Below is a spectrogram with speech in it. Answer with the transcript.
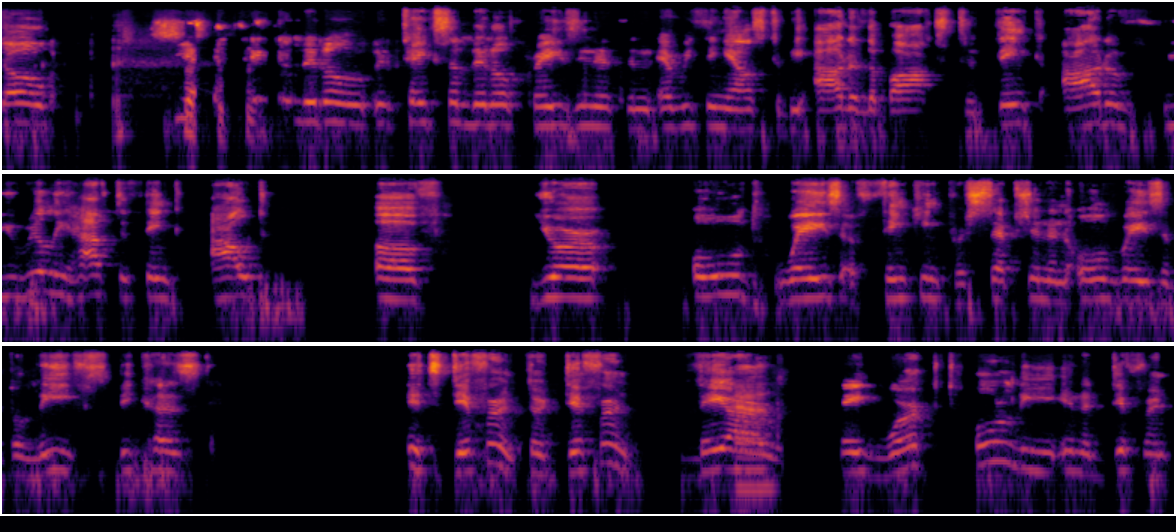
So yeah, it takes a little. It takes a little craziness and everything else to be out of the box. To think out of. You really have to think out of your old ways of thinking, perception, and old ways of beliefs because it's different. They're different. They are. Yeah. They work totally in a different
